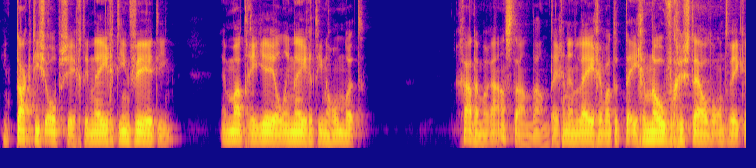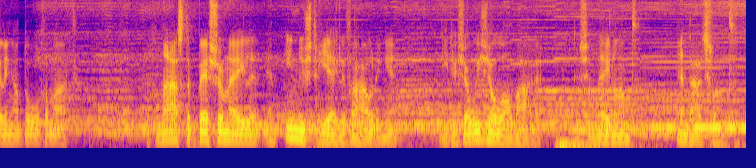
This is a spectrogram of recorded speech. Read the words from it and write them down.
In tactisch opzicht in 1914 en materieel in 1900. Ga er maar aan staan dan tegen een leger wat de tegenovergestelde ontwikkeling had doorgemaakt. Nog naast de personele en industriële verhoudingen die er sowieso al waren tussen Nederland en Duitsland.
